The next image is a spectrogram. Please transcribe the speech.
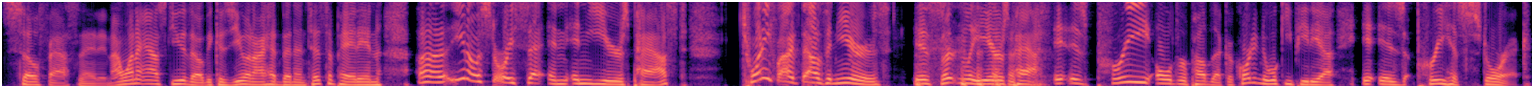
so fascinating. I want to ask you though, because you and I had been anticipating, uh, you know, a story set in in years past. Twenty five thousand years is certainly years past. It is pre Old Republic. According to Wikipedia, it is prehistoric.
